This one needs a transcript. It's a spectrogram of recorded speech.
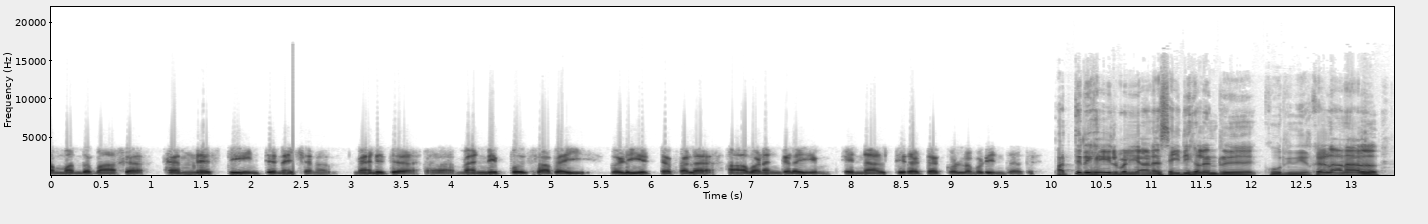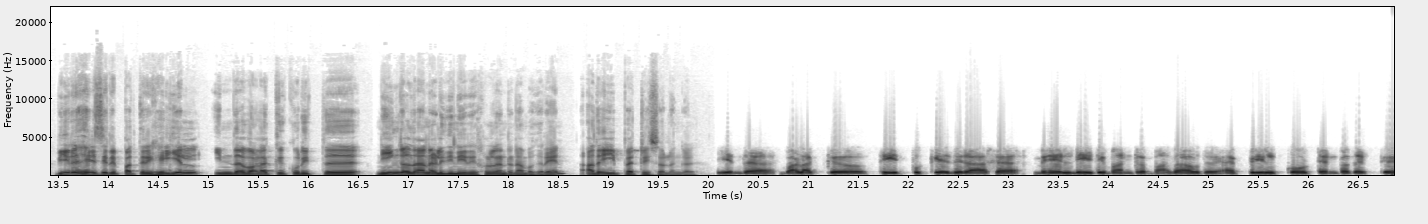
சம்பந்தமாக அம்னெஸ்டி இன்டர்நேஷனல் மனித மன்னிப்பு சபை வெளியிட்ட பல ஆவணங்களையும் என்னால் திரட்ட கொள்ள முடிந்தது. பத்திரிகையில் வெளியான செய்திகள் என்று கூறினீர்கள். ஆனால் வீரகேசரி பத்திரிகையில் இந்த வழக்கு குறித்து நீங்கள் தான் எழுதினீர்கள் என்று நம்புகிறேன். அதை பற்றி சொல்லுங்கள். இந்த வழக்கு தீர்ப்புக்கு எதிராக மேல் நீதிமன்றம் அதாவது அப்பீல் கோர்ட் என்பதற்கு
